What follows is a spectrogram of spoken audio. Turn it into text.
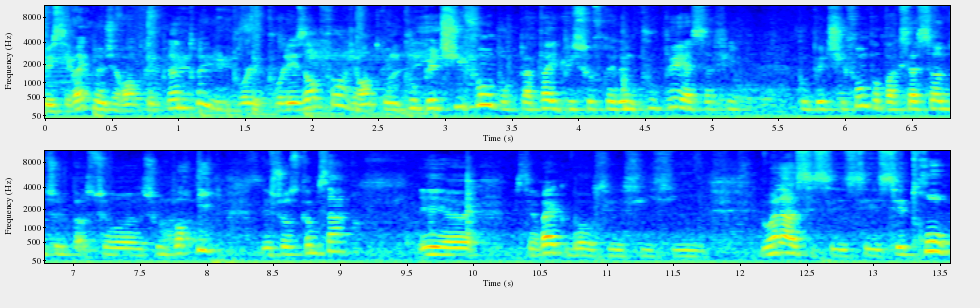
Mais c'est vrai que j'ai rentré plein de trucs pour les, pour les enfants. J'ai rentré une poupée de chiffon pour que papa puisse offrir une poupée à sa fille. Poupée de chiffon pour pas que ça sonne euh, sous le portique. Des choses comme ça. Et euh, c'est vrai que bon, c'est. Voilà, c'est- trop.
